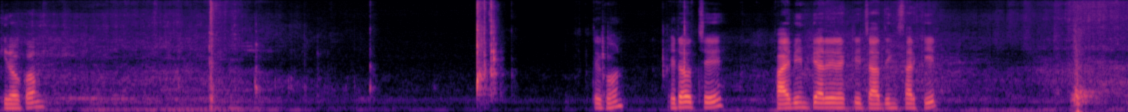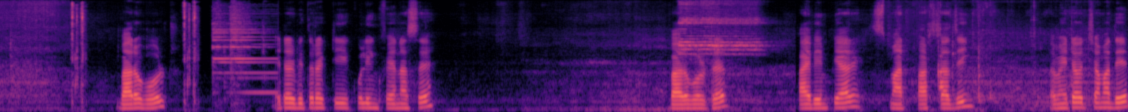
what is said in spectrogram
কীরকম। দেখুন, এটা হচ্ছে ফাইভ এম্পিয়ারের একটি চার্জিং সার্কিট বারো ভোল্ট। এটার ভিতরে একটি কুলিং ফ্যান আছে। বারো ভোল্টের five ampere smart fast charging এবং এটা হচ্ছে আমাদের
